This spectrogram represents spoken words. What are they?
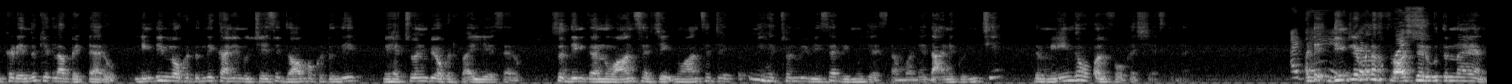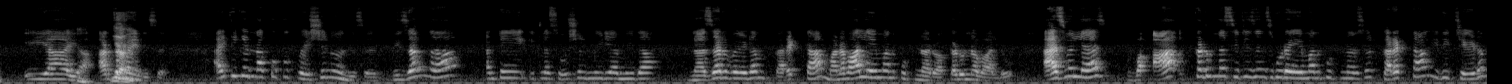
ఇక్కడ ఎందుకు ఇలా పెట్టారు? లింక్డ్ఇన్లో ఒకటి ఉంది కానీ నువ్వు చేసే జాబ్ ఒకటి ఉంది మీ హెచ్ వన్ బి ఒకటి ఫైల్ చేశారు. సో దీనికి నువ్వు ఆన్సర్ చేయి. నువ్వు ఆన్సర్ చేయకపోతే నీ H one B visa remove చేస్తాము అనే దాని గురించి మెయిన్గా వాళ్ళు ఫోకస్ చేస్తున్నారు. అంటే దీంట్లో ఏమైనా ఫ్రాడ్ జరుగుతున్నాయని యా యా అర్థమైంది సార్. అయితే ఇక్కడ నాకు ఒక క్వశ్చన్ ఉంది సార్. నిజంగా అంటే ఇట్లా సోషల్ మీడియా మీద నజర్ వేయడం కరెక్టా? మన వాళ్ళు ఏమనుకుంటున్నారు? అక్కడున్న వాళ్ళు. యాజ్ వెల్ యాజ్ అక్కడున్న సిటిజన్స్ కూడా ఏమనుకుంటున్నారు సార్? కరెక్టా? ఇది చేయడం?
